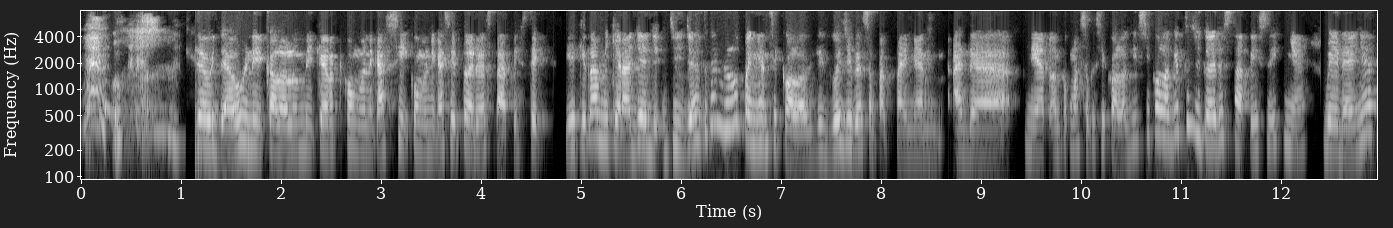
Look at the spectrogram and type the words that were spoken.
Jauh-jauh nih kalau lu mikir komunikasi, komunikasi itu ada statistik. Ya kita mikir aja Jijah itu kan dulu pengen psikologi, gue juga sempat pengen ada niat untuk masuk ke psikologi. Psikologi itu juga ada statistiknya. Bedanya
